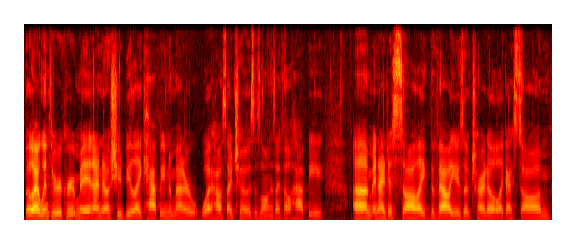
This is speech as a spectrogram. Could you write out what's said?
but I went through recruitment, and I know she'd be like happy no matter what house I chose, as long as I felt happy. Um, and I just saw like the values of Tridel, like I saw them,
